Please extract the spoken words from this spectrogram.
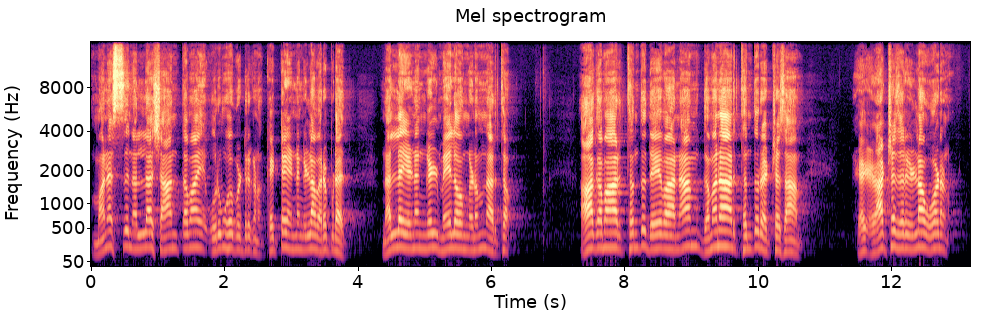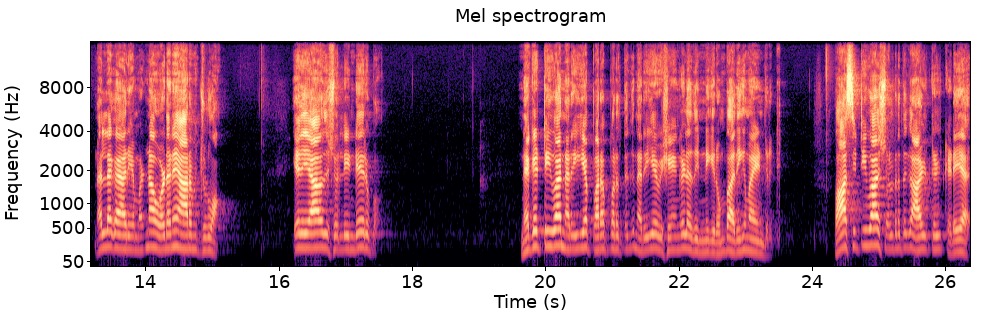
மனசு நல்லா சாந்தமாக ஒருமுகப்பட்டிருக்கணும். கெட்ட எண்ணங்கள்லாம் வரக்கூடாது நல்ல எண்ணங்கள் மேலோங்கணும்னு அர்த்தம். ஆகமார்த்தந்து தேவானாம் கமனார்த்தந்து ரட்சசாம் ராட்சசர்கள்லாம் ஓடணும். நல்ல காரியம் பண்ணால் உடனே ஆரம்பிச்சுடுவான். எதையாவது சொல்லிகிட்டே இருப்போம். நெகட்டிவாக நிறைய பரப்புறத்துக்கு நிறைய விஷயங்கள் அது இன்றைக்கி ரொம்ப அதிகமாகிட்டுருக்கு பாசிட்டிவாக சொல்கிறதுக்கு ஆட்கள் கிடையாது.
